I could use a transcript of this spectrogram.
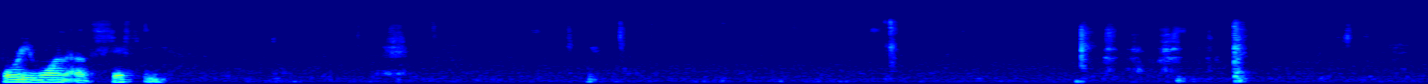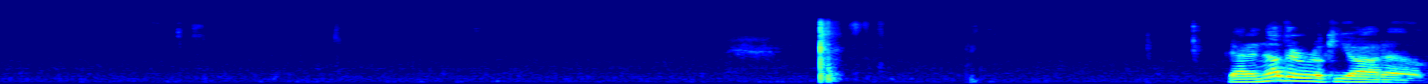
41 of 50. Got another rookie auto.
